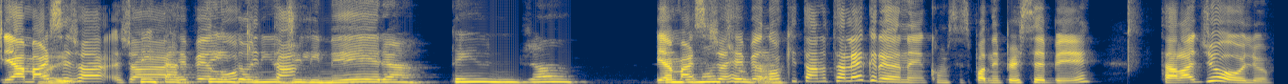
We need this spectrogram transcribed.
E a Márcia já, já tem, tá, revelou tem doninho que tá... de Limeira. Tem já. E a Márcia um já revelou lugar. que tá no Telegram, né? Como vocês podem perceber. Tá lá de olho.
